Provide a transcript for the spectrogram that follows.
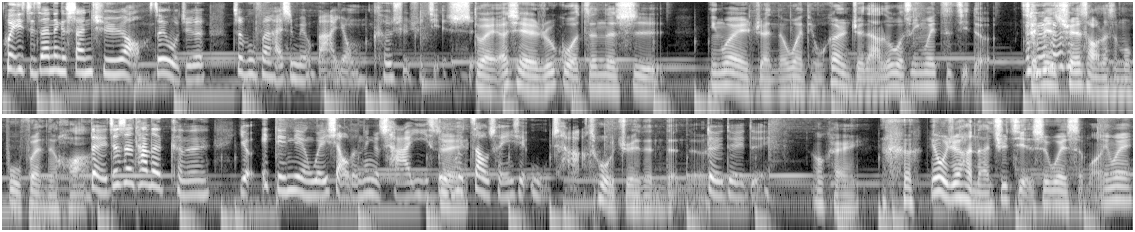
会一直在那个山区绕，所以我觉得这部分还是没有办法用科学去解释。对，而且如果真的是因为人的问题，我个人觉得啊，如果是因为自己的前面缺少了什么部分的话，对，就是它的可能有一点点微小的那个差异，所以会造成一些误差、错觉等等的。对对对。OK，因为我觉得很难去解释为什么，因为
